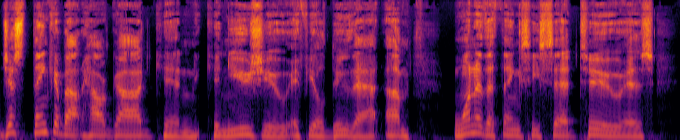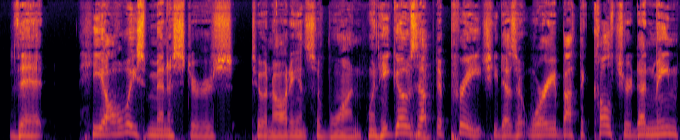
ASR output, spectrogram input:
just think about how God can can use you if you'll do that. Um, one of the things he said too is that he always ministers to an audience of one. When he goes up to preach, he doesn't worry about the culture. Doesn't mean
